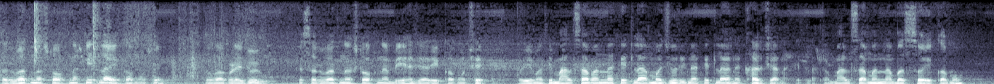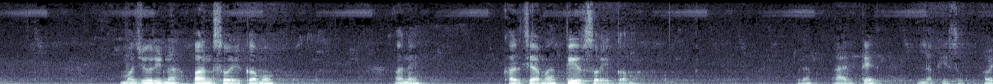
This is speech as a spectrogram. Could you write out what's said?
શરૂઆતના સ્ટોકના કેટલા એકમો છે? તો આપણે જોયું કે શરૂઆતના સ્ટોકના બે હજાર એકમો છે. તો એમાંથી માલસામાનના કેટલા, મજૂરીના કેટલા અને ખર્ચાના કેટલા? તો માલસામાનના બસો એકમો, મજૂરીના પાંચસો એકમો અને ખર્ચામાં તેરસો એકમો. બરાબર? આ રીતે લખીશું. હવે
